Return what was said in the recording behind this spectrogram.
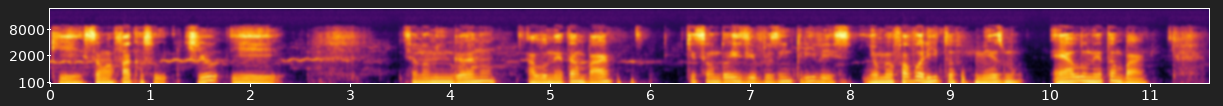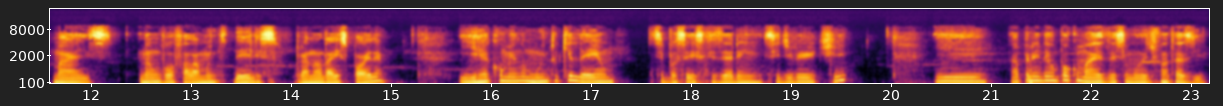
que são A Faca Sutil e, se eu não me engano, A Luneta Ambar, que são dois livros incríveis e o meu favorito mesmo é a Luneta Ambar, mas não vou falar muito deles para não dar spoiler. E recomendo muito que leiam se vocês quiserem se divertir e aprender um pouco mais desse mundo de fantasia.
